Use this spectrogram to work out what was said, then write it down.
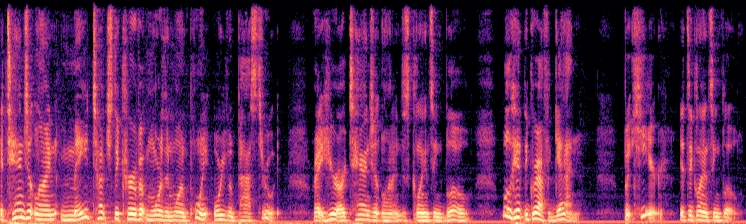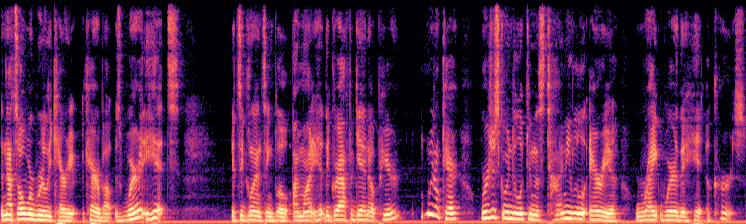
a tangent line may touch the curve at more than one point or even pass through it. Right here, our tangent line, this glancing blow, will hit the graph again. But here, it's a glancing blow. And that's all we really care, care about is where it hits. It's a glancing blow. I might hit the graph again up here. We don't care. We're just going to look in this tiny little area right where the hit occurs.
